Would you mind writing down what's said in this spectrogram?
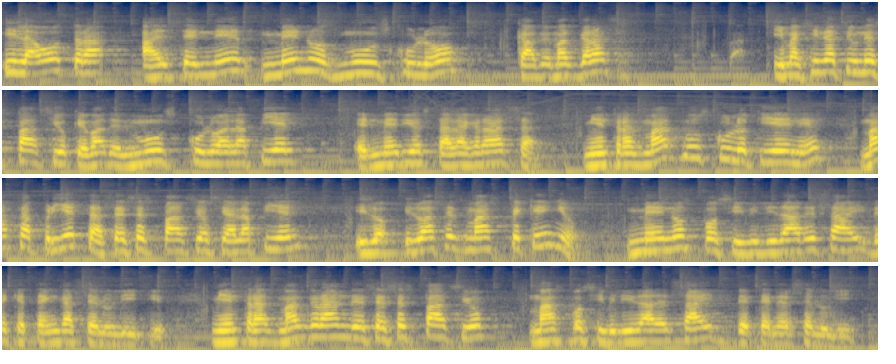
Y la otra, al tener menos músculo, cabe más grasa. Imagínate un espacio que va del músculo a la piel, en medio está la grasa. Mientras más músculo tienes, más aprietas ese espacio hacia la piel y lo, y lo haces más pequeño. Menos posibilidades hay de que tengas celulitis. Mientras más grande es ese espacio, más posibilidades hay de tener celulitis.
